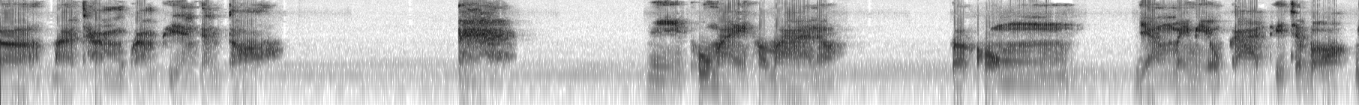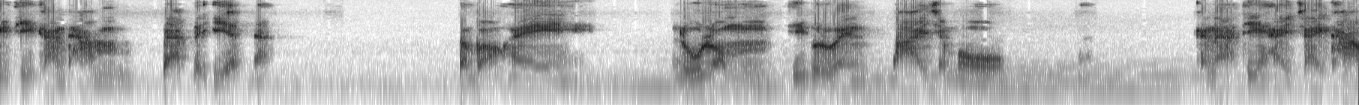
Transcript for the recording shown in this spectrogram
ก็มาทำความเพียรกันต่อ มีผู้ใหม่เข้ามาเนาะก็คงยังไม่มีโอกาสที่จะบอกวิธีการทำแบบละเอียดนะ ก็บอกให้รู้ลมที่บริเวณปลายจมูกขณะที่หายใจเข้า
